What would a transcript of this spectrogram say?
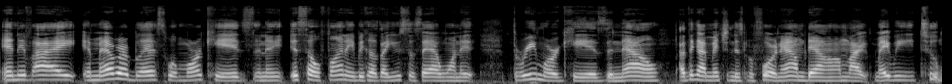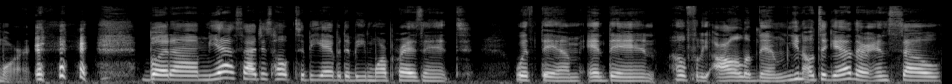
And if I am ever blessed with more kids, and it's so funny because I used to say I wanted three more kids. And now, I think I mentioned this before. Now I'm down. I'm like, maybe two more. but, um, yes, I just hope to be able to be more present with them and then hopefully all of them, you know, together. And so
